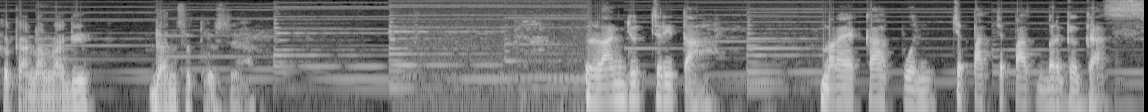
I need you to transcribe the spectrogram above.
ke kanan lagi dan seterusnya. Lanjut cerita. Mereka pun cepat-cepat bergegas.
